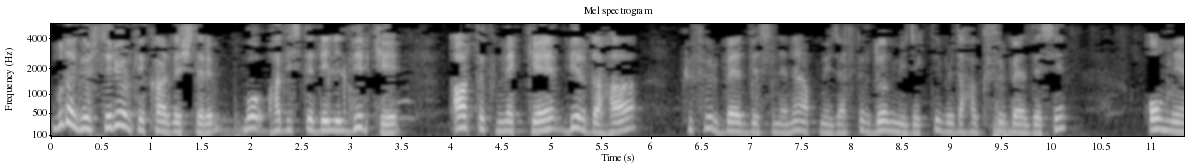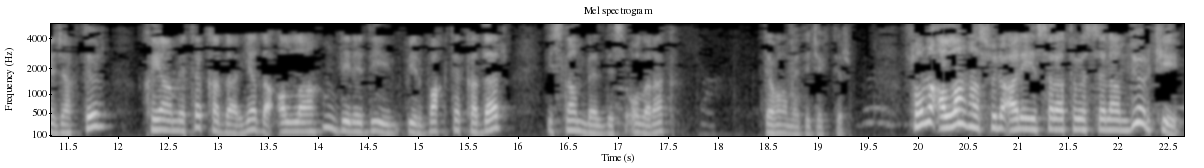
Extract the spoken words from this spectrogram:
Bu da gösteriyor ki kardeşlerim bu hadiste delildir ki artık Mekke bir daha küfür beldesine ne yapmayacaktır? Dönmeyecektir. Bir daha küfür beldesi olmayacaktır. Kıyamete kadar ya da Allah'ın dilediği bir vakte kadar İslam beldesi olarak devam edecektir. Sonra Allah Resulü aleyhissalatü vesselam diyor ki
